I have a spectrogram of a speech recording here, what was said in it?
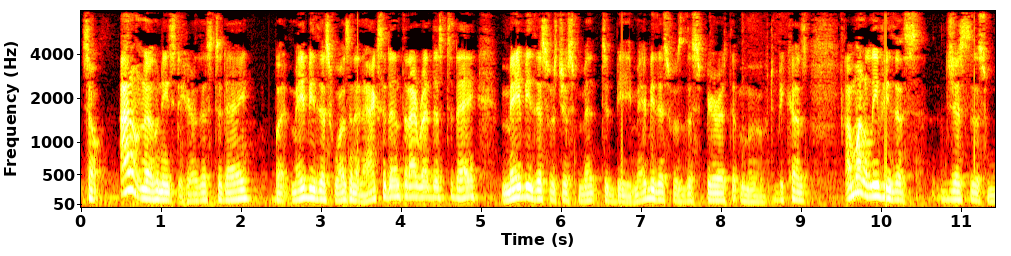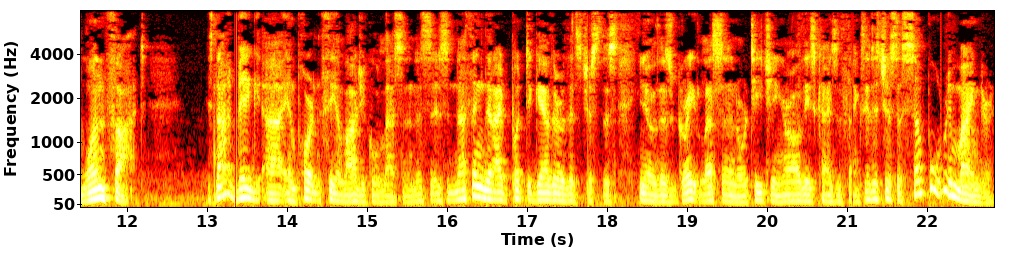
So I don't know who needs to hear this today, but maybe this wasn't an accident that I read this today. Maybe this was just meant to be. Maybe this was the spirit that moved because I want to leave you this, just this one thought. It's not a big, uh, important theological lesson. This is nothing that I put together that's just this, you know, this great lesson or teaching or all these kinds of things. It is just a simple reminder,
